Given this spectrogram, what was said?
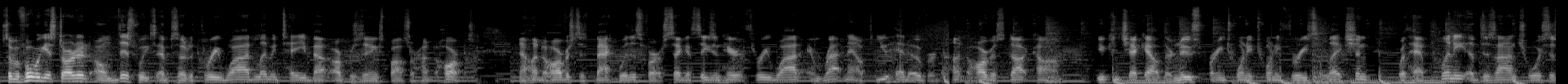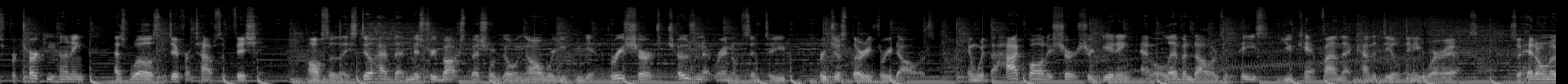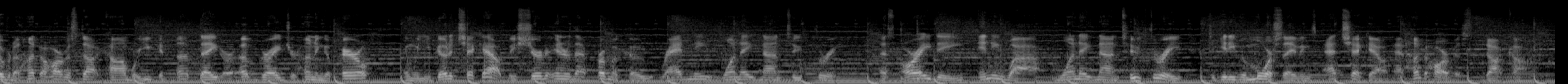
So before we get started on this week's episode of Three Wide, let me tell you about our presenting sponsor, Hunt to Harvest. Now, Hunt to Harvest is back with us for our second season here at Three Wide, and right now, if you head over to hunttoharvest.com, you can check out their new spring 2023 selection, where they have plenty of design choices for turkey hunting as well as different types of fishing. Also, they still have that mystery box special going on where you can get three shirts chosen at random sent to you for just $33. And with the high quality shirts you're getting at $11 a piece, you can't find that kind of deal anywhere else. So head on over to hunttoharvest.com where you can update or upgrade your hunting apparel. And when you go to checkout, be sure to enter that promo code RADNEY18923. That's R A D N E Y 18923 to get even more savings at checkout at huntharvest.com.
